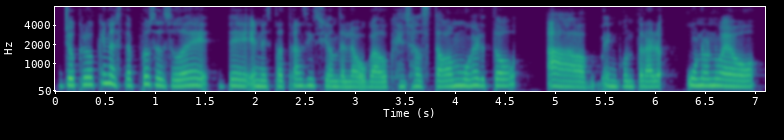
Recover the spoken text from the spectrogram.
yo creo que en este proceso de, de, en esta transición del abogado que ya estaba muerto a encontrar uno nuevo,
